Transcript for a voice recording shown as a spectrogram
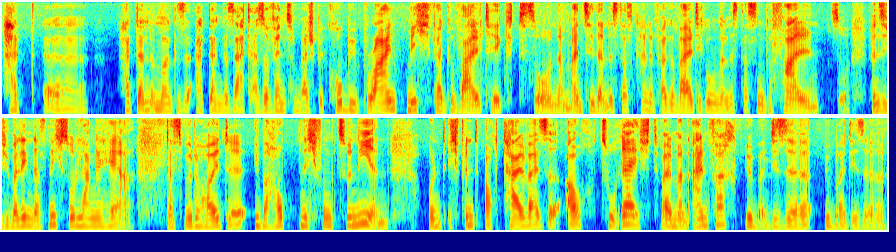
hat äh, hat dann immer hat dann gesagt, also wenn zum Beispiel Kobe Bryant mich vergewaltigt, so, und dann meint sie, dann ist das keine Vergewaltigung, dann ist das ein Gefallen. So, wenn Sie sich überlegen, das ist nicht so lange her. Das würde heute überhaupt nicht funktionieren. Und ich finde auch teilweise auch zu Recht, weil man einfach über diese, über diese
